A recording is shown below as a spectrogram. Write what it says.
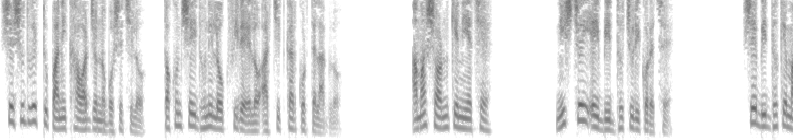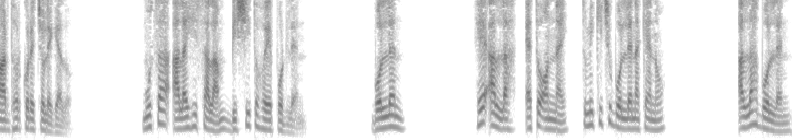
সে শুধু একটু পানি খাওয়ার জন্য বসেছিল, তখন সেই ধনী লোক ফিরে এলো আর চিৎকার করতে লাগল। আমার স্বর্ণকে নিয়েছে? নিশ্চয়ই এই বৃদ্ধ চুরি করেছে। সে বৃদ্ধকে মারধর করে চলে গেল। মুসা আলাইহি সালাম বিস্মিত হয়ে পড়লেন। বললেন, হে আল্লাহ, এত অন্যায়, তুমি কিছু বললে না কেন? আল্লাহ বললেন,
